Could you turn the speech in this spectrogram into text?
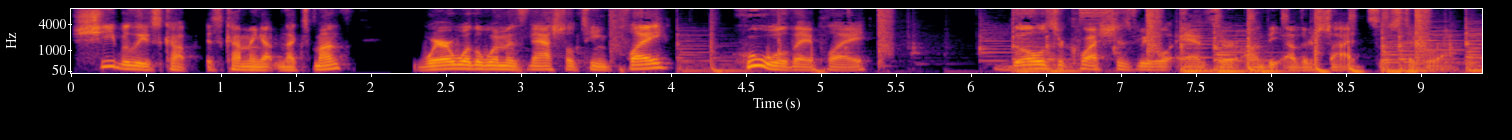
She Believes Cup is coming up next month. Where will the women's national team play? Who will they play? Those are questions we will answer on the other side. So stick around.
